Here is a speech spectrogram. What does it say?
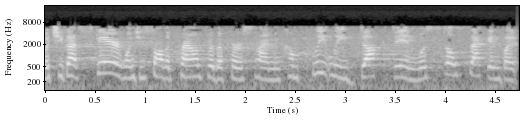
but she got scared when she saw the crowd for the first time and completely ducked in, was still second, but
